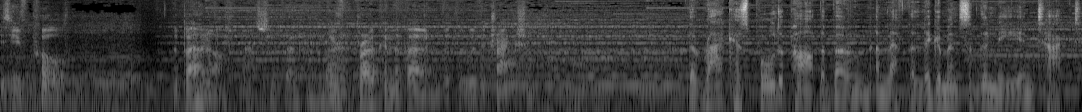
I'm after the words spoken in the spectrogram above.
is you've pulled the bone off. actually broken the bone. You've broken the bone with the, with the traction. The rack has pulled apart the bone and left the ligaments of the knee intact.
